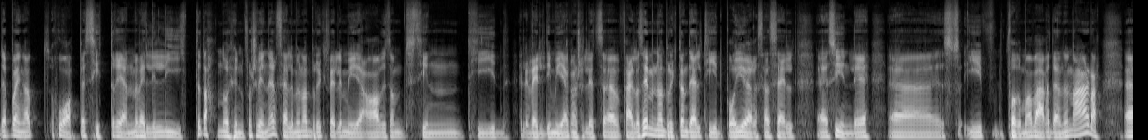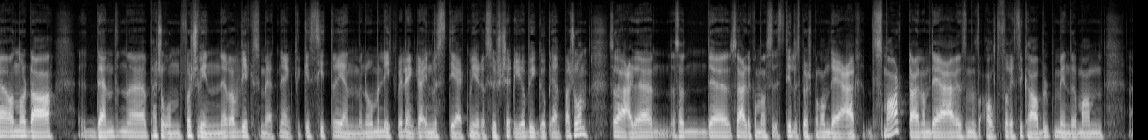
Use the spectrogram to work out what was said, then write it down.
det poenget at HP sitter igjen med veldig lite da, når hun forsvinner, selv om hun har brukt veldig mye av liksom, sin tid Eller veldig mye er kanskje litt eh, feil å si, men hun har brukt en del tid på å gjøre seg selv eh, synlig eh, i form av å være den hun er. da. Eh, og når da den den personen forsvinner, og virksomheten egentlig ikke sitter igjen med noe, men likevel egentlig har investert mye ressurser i å bygge opp én person, så er det, altså det, så er det, kan man stille spørsmål om det er smart, da, eller om det er liksom altfor risikabelt, med mindre man eh,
